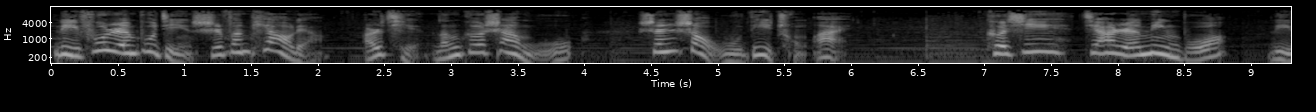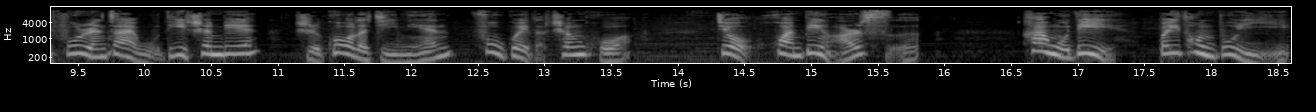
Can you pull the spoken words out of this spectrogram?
李夫人不仅十分漂亮，而且能歌善舞，深受武帝宠爱。可惜家人命薄，李夫人在武帝身边只过了几年富贵的生活，就患病而死。汉武帝悲痛不已，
